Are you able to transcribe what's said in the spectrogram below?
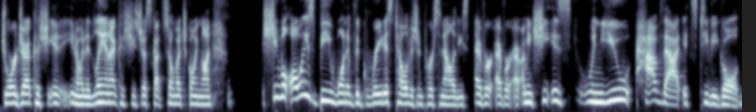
Georgia because she, you know, in Atlanta because she's just got so much going on she will always be one of the greatest television personalities ever, ever, ever. I mean, she is, when you have that, it's TV gold.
